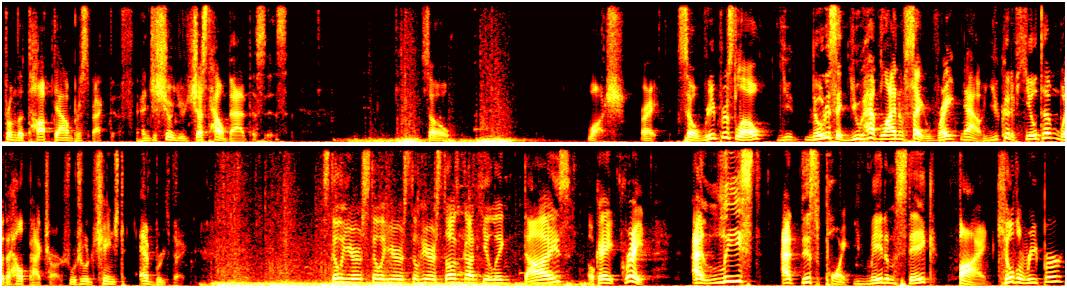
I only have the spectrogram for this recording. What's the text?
from the top-down perspective, and just show you just how bad this is. So Watch. All right. So Reaper's low. You notice that you have line of sight right now. You could have healed him with a health pack charge, which would have changed everything. Still here, still here, still here. Still hasn't got healing. Dies. Okay, great. At least at this point, you've made a mistake. Fine. Kill the Reaper,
